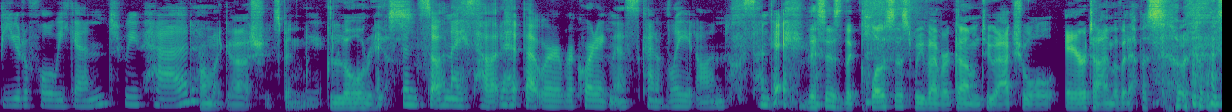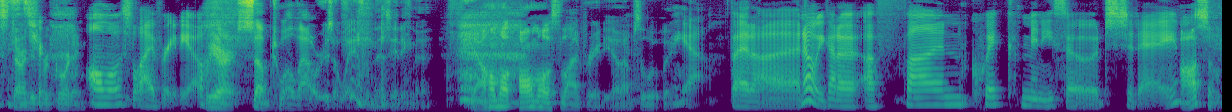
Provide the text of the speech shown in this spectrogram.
beautiful weekend we've had. Oh my gosh, it's been We- glorious. It's been so nice out that we're recording this kind of late on Sunday. This is the closest we've ever come to actual airtime of an episode that we started recording. Almost live radio. We are sub 12 hours away from this hitting the Yeah, almost almost live radio, absolutely. Yeah. But uh no, we got a, a fun, quick mini-sode today. Awesome.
